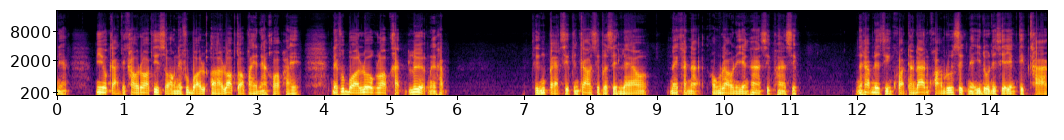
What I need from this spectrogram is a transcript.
เนี่ยมีโอกาสจะเข้ารอบที่ 2 ในฟุตบอลอรอบต่อไปนะฮะขออภัย ในฟุตบอลโลกรอบคัดเลือกนะครับ ถึง 80-90%แล้ว ในขณะของเราเนี่ยยัง 50-50 นะครับในสิ่งทางด้านความรู้สึกเนี่ยอินโดนีเซียยังติดค้าง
